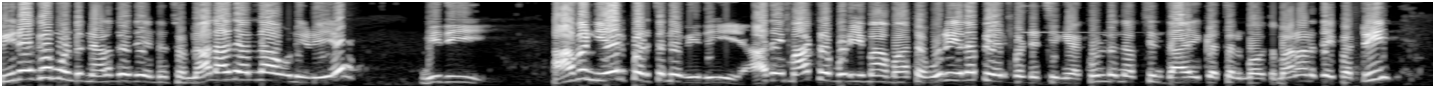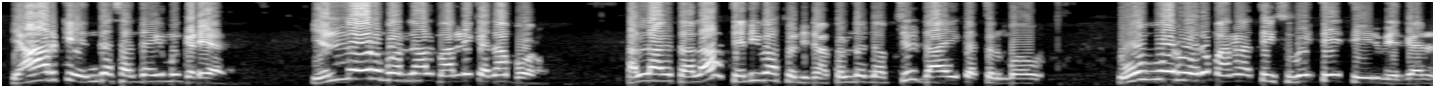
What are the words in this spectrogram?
பிறகும் ஒன்று நடந்தது என்று சொன்னால் அது அல்லாஹ்வுடைய விதி. அவன் ஏற்படுத்தின விதி. அதை மாற்ற முடியுமா? மாற்ற ஒரு இழப்பு ஏற்பட்டுச்சுங்க. குண்டு நப்சின் தாயக்கத்தில் மௌத் மரணத்தை பற்றி யாருக்கு எந்த சந்தேகமும் கிடையாது. எல்லோரும் ஒரு நாள் மரணிக்க தான் போறோம். அல்லாஹ் தாலா தெளிவா சொல்லிட்டான். குண்டு நப்சில் தாயக்கத்தில் மௌத் ஒவ்வொருவரும் மரணத்தை சுவைத்தே தீர்வீர்கள்.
